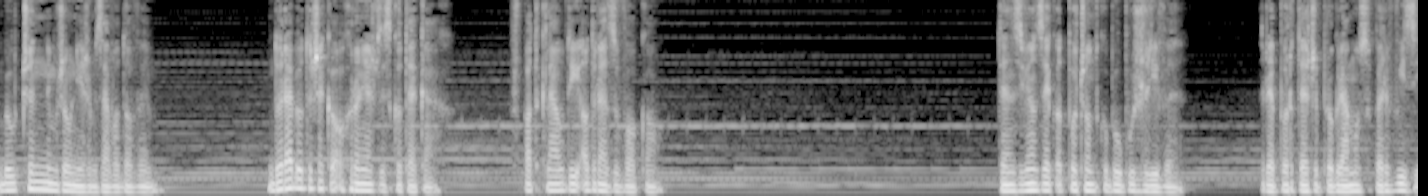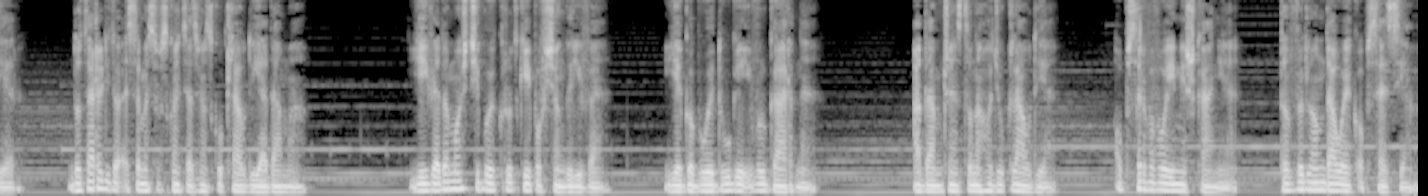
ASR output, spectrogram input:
Był czynnym żołnierzem zawodowym. Dorabiał też jako ochroniarz w dyskotekach. Wpadł Klaudii od razu w oko. Ten związek od początku był burzliwy. Reporterzy programu Superwizjer dotarli do SMS-ów z końca związku Klaudii i Adama. Jej wiadomości były krótkie i powściągliwe. Jego były długie i wulgarne. Adam często nachodził Klaudię. Obserwował jej mieszkanie. To wyglądało jak obsesja.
